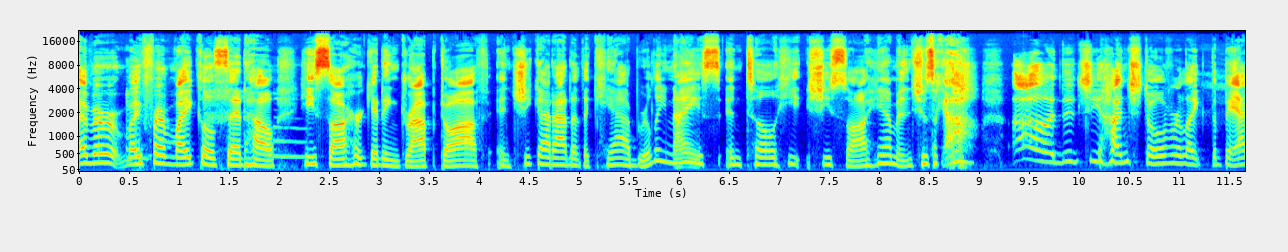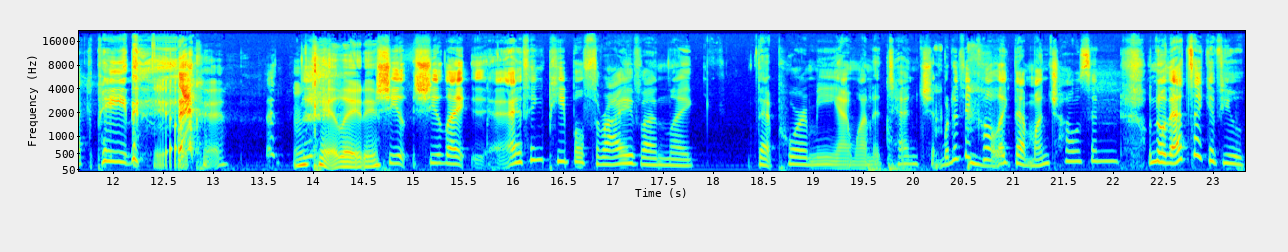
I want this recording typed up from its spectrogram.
remember my friend Michael said how he saw her getting dropped off, and she got out of the cab really nice until he she saw him, and she was like, Oh, oh!" And then she hunched over like the back pain. Yeah. Okay. Okay, lady. she she like I think people thrive on like that poor me. I want attention. What do they call it? Like that Munchausen? No, that's like if you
